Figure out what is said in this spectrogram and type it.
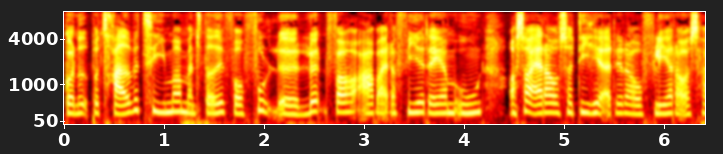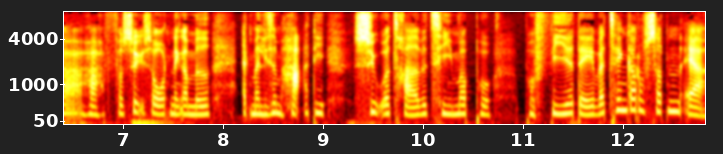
går ned på 30 timer, man stadig får fuld øh, løn for og arbejder fire dage om ugen. Og så er der jo så de her, det er der jo flere, der også har, har forsøgsordninger med, at man ligesom har de 37 timer på, på fire dage. Hvad tænker du sådan er, er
